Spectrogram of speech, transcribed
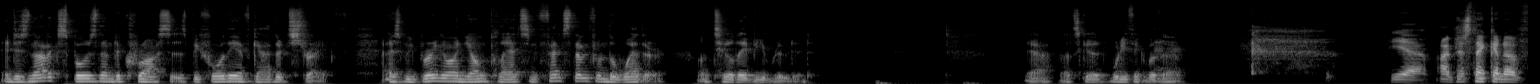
and does not expose them to crosses before they have gathered strength, as we bring on young plants and fence them from the weather until they be rooted. Yeah, that's good. What do you think about that? Mm-hmm. Yeah, I'm just thinking of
